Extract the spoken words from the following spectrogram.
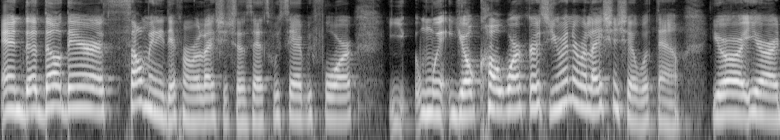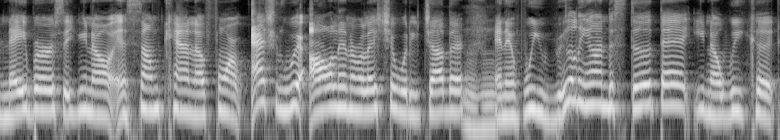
and th- though there are so many different relationships, as we said before, you, your coworkers, you're in a relationship with them. Your your neighbors, you know, in some kind of form. Actually, we're all in a relationship with each other, Mm-hmm. and if we really understood that, you know, we could,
